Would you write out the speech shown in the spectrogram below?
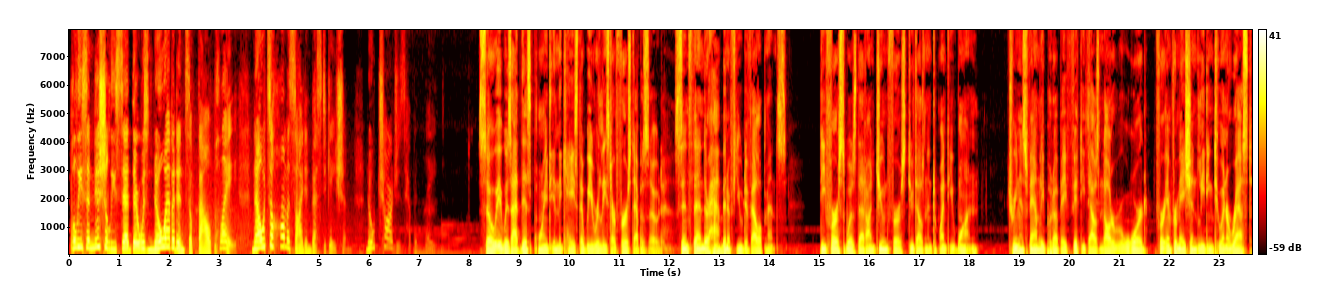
Police initially said there was no evidence of foul play. Now it's a homicide investigation. No charges have been laid. So it was at this point in the case that we released our first episode. Since then, there have been a few developments. The first was that on June 1st, 2021, Trina's family put up a $50,000 reward for information leading to an arrest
